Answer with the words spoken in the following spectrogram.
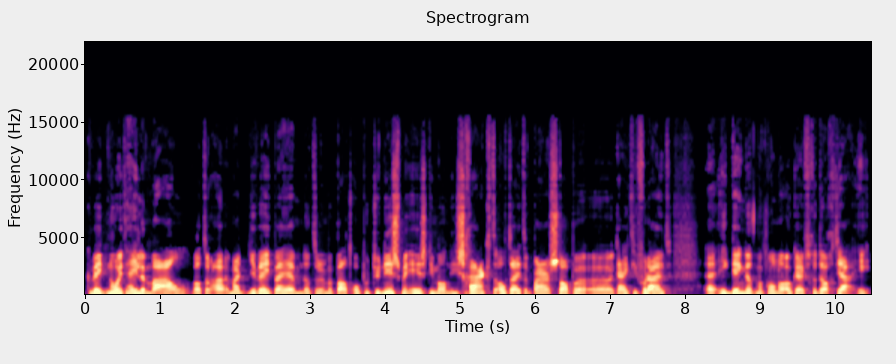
weet nooit helemaal wat er, maar je weet bij hem dat er een bepaald opportunisme is. Die man die schaakt altijd een paar stappen, eh, kijkt hij vooruit. Eh, ik denk dat McConnell ook heeft gedacht, ja, ik,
